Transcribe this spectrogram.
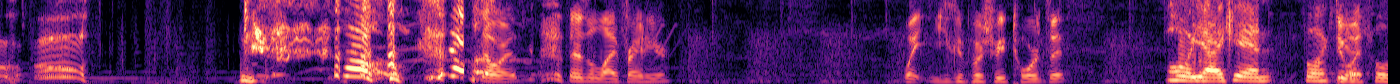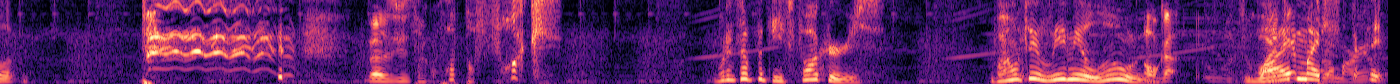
Oh, oh. no! Don't worry, there's a life right here. Wait, you can push me towards it. Oh yeah, I can. Fuck Do yes, it. hold up. But I was just like, what the fuck? What is up with these fuckers? Why don't they leave me alone? Oh god. Why did am I spinning?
